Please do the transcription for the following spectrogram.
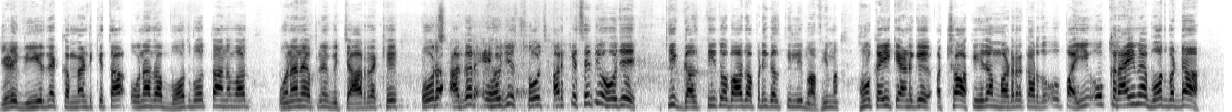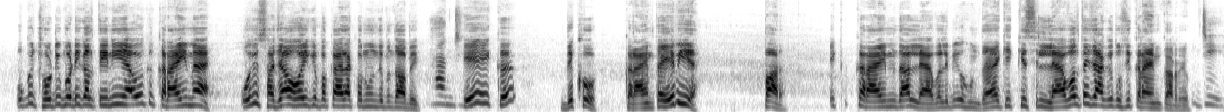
ਜਿਹੜੇ ਵੀਰ ਨੇ ਕਮੈਂਟ ਕੀਤਾ ਉਹਨਾਂ ਦਾ ਬਹੁਤ ਬਹੁਤ ਧੰਨਵਾਦ। ਉਹਨਾਂ ਨੇ ਆਪਣੇ ਵਿਚਾਰ ਰੱਖੇ। ਔਰ ਅਗਰ ਇਹੋ ਜਿਹੀ ਸੋਚ ਹਰ ਕਿਸੇ ਦੀ ਹੋ ਜੇ ਕਿ ਗਲਤੀ ਤੋਂ ਬਾਅਦ ਆਪਣੀ ਗਲਤੀ ਲਈ ਮਾਫੀ ਮੰਗ ਹੁਣ ਕਈ ਕਹਿਣਗੇ ਅੱਛਾ ਕਿਸੇ ਦਾ ਮਰਡਰ ਕਰ ਦੋ। ਉਹ ਭਾਈ ਉਹ ਕ੍ਰਾਈਮ ਹੈ ਬਹੁਤ ਵੱਡਾ। ਉਹ ਕੋਈ ਛੋਟੀ ਮੋਟੀ ਗਲਤੀ ਨਹੀਂ ਹੈ ਉਹ ਇੱਕ ਕ੍ਰਾਈਮ ਹੈ। ਉਹਦੀ ਸਜ਼ਾ ਹੋਏਗੀ ਬਕਾਇਦਾ ਕਾਨੂੰਨ ਦੇ ਮੁਤਾਬਿਕ? ਹਾਂਜੀ। ਇਹ ਇੱਕ ਦੇਖੋ ਕ੍ਰਾਈਮ ਤਾਂ ਇਹ ਵੀ ਹੈ ਪਰ ਇੱਕ ਕ੍ਰਾਈਮ ਦਾ ਲੈਵਲ ਵੀ ਹੁੰਦਾ ਹੈ ਕਿ ਕਿਸ ਲੈਵਲ ਤੇ ਜਾ ਕੇ ਤੁਸੀਂ ਕ੍ਰਾਈਮ ਕਰ ਰਹੇ ਹੋ। ਜੀ।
